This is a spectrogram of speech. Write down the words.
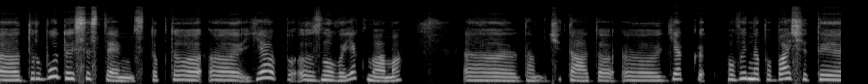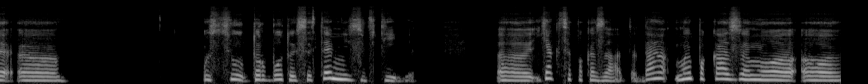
Е, Турботу і системність. Тобто е, я е, знову, як мама е, там, чи тато, е, як повинна побачити е, ось цю турботу і системність в дії. Е, Як це показати? Да? Ми показуємо е,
